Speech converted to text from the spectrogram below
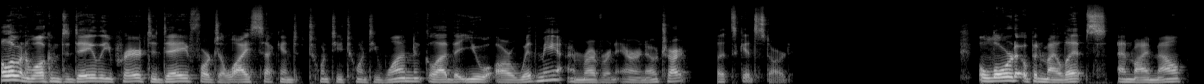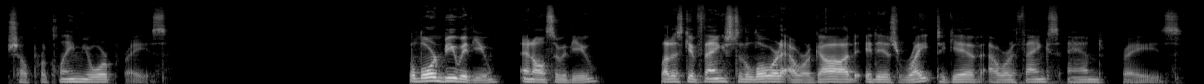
Hello and welcome to Daily Prayer today for July 2nd, 2021. Glad that you are with me. I'm Reverend Aaron Ochart. Let's get started. O Lord, open my lips, and my mouth shall proclaim your praise. The Lord be with you, and also with you. Let us give thanks to the Lord our God. It is right to give our thanks and praise.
